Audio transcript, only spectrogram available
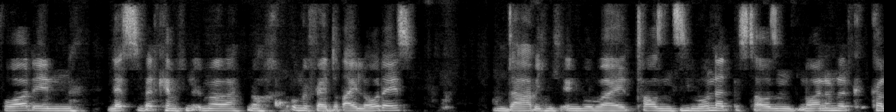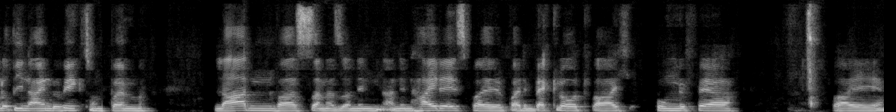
vor den letzten Wettkämpfen immer noch ungefähr drei Low Days. Und da habe ich mich irgendwo bei 1700 bis 1900 Kalorien einbewegt. Und beim Laden war es dann, also an den, an den High Days bei, bei dem Backload war ich ungefähr bei,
